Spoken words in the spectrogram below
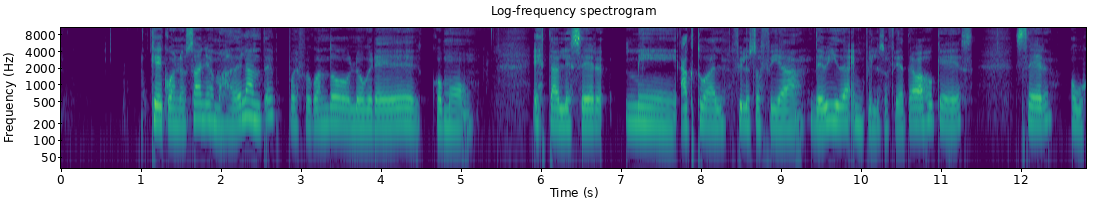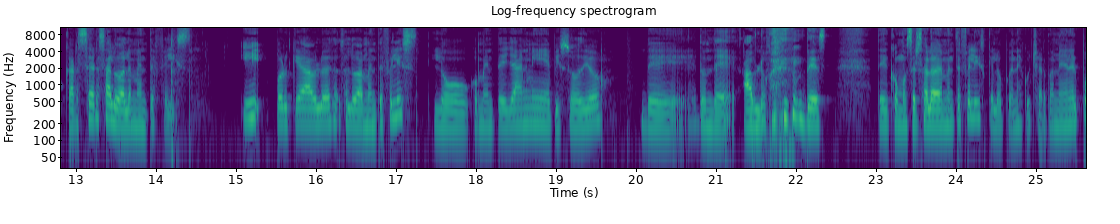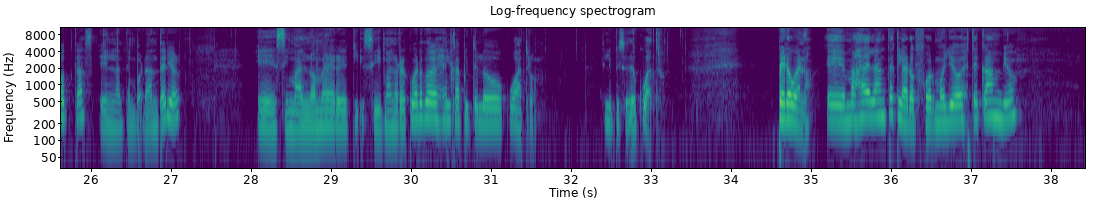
Que con los años más adelante, pues fue cuando logré como establecer mi actual filosofía de vida, mi filosofía de trabajo, que es ser o buscar ser saludablemente feliz. ¿Y por qué hablo de saludablemente feliz? Lo comenté ya en mi episodio de donde hablo de, de cómo ser saludablemente feliz, que lo pueden escuchar también en el podcast en la temporada anterior. Eh, si, mal no me, si mal no recuerdo, es el capítulo 4, el episodio 4. Pero bueno, eh, más adelante, claro, formo yo este cambio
